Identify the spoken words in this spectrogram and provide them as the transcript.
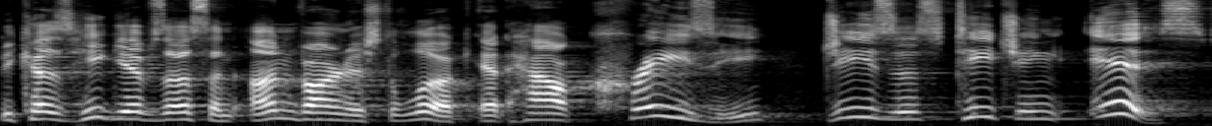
because he gives us an unvarnished look at how crazy Jesus' teaching is.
